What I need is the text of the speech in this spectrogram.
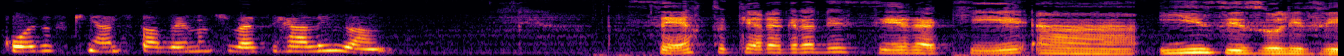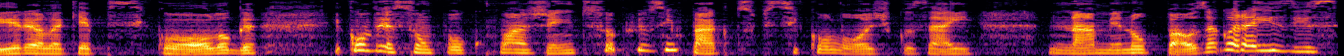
coisas que antes talvez não estivesse realizando certo, quero agradecer aqui a Isis Oliveira, ela que é psicóloga, e conversou um pouco com a gente sobre os impactos psicológicos aí na menopausa. Agora, Isis,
